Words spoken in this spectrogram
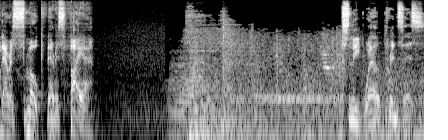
Where there is smoke, there is fire. Sleep well, princess.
